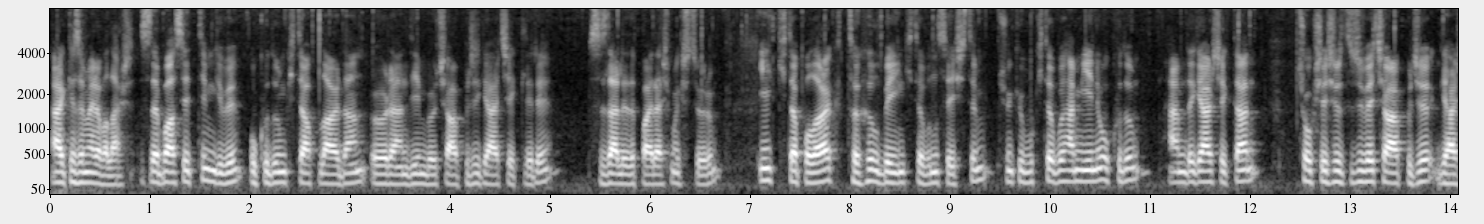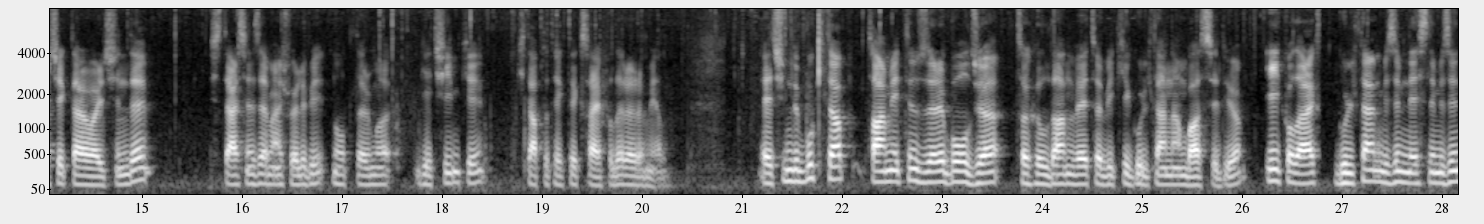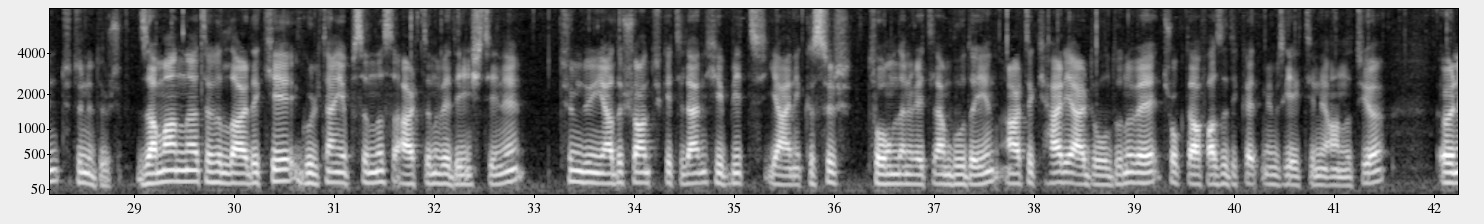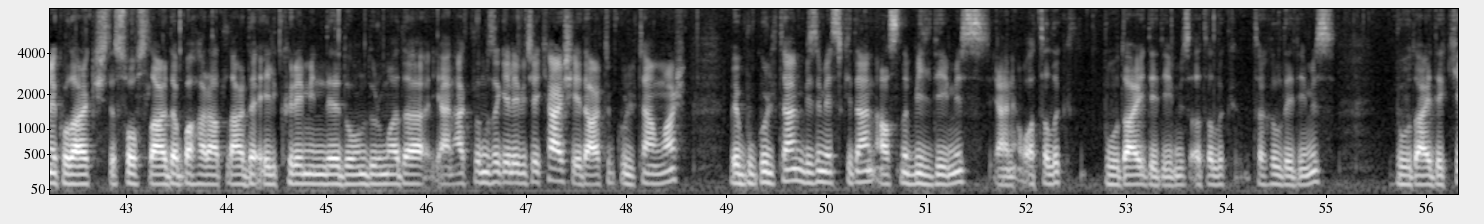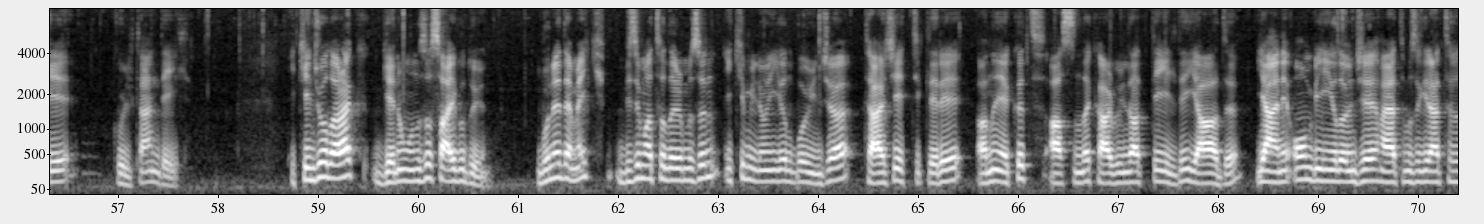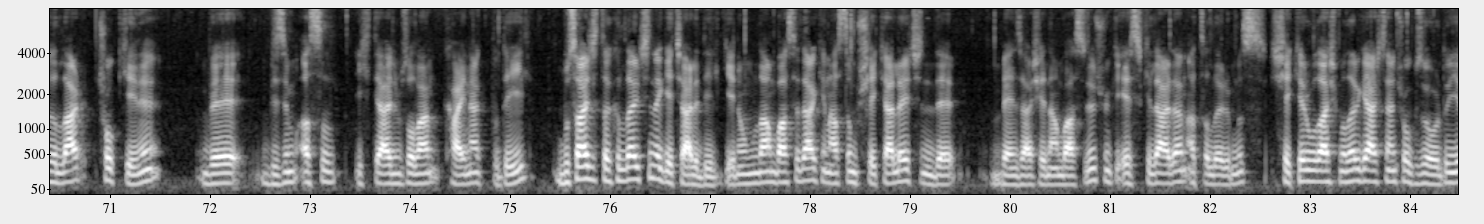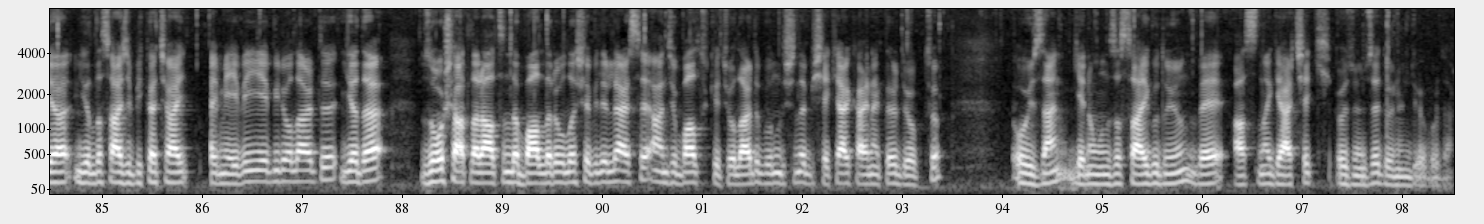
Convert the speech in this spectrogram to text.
Herkese merhabalar. Size bahsettiğim gibi okuduğum kitaplardan öğrendiğim böyle çarpıcı gerçekleri sizlerle de paylaşmak istiyorum. İlk kitap olarak Tahıl Bey'in kitabını seçtim. Çünkü bu kitabı hem yeni okudum hem de gerçekten çok şaşırtıcı ve çarpıcı gerçekler var içinde. İsterseniz hemen şöyle bir notlarımı geçeyim ki kitapta tek tek sayfaları aramayalım. Evet şimdi bu kitap tahmin ettiğiniz üzere bolca tahıldan ve tabii ki glutenden bahsediyor. İlk olarak gluten bizim neslimizin tütünüdür. Zamanla tahıllardaki gluten yapısının nasıl arttığını ve değiştiğini, tüm dünyada şu an tüketilen hibrit yani kısır tohumdan üretilen buğdayın artık her yerde olduğunu ve çok daha fazla dikkat etmemiz gerektiğini anlatıyor. Örnek olarak işte soslarda, baharatlarda, el kreminde, dondurmada yani aklımıza gelebilecek her şeyde artık gluten var. Ve bu gluten bizim eskiden aslında bildiğimiz yani o atalık buğday dediğimiz, atalık tahıl dediğimiz buğdaydaki gluten değil. İkinci olarak genomunuza saygı duyun. Bu ne demek? Bizim atalarımızın 2 milyon yıl boyunca tercih ettikleri ana yakıt aslında karbonhidrat değildi, yağdı. Yani 10 bin yıl önce hayatımıza giren tahıllar çok yeni ve bizim asıl ihtiyacımız olan kaynak bu değil. Bu sadece tahıllar için de geçerli değil. Genomundan bahsederken aslında bu şekerler için de benzer şeyden bahsediyor. Çünkü eskilerden atalarımız şekere ulaşmaları gerçekten çok zordu. Ya yılda sadece birkaç ay meyve yiyebiliyorlardı ya da zor şartlar altında ballara ulaşabilirlerse ancak bal tüketiyorlardı. Bunun dışında bir şeker kaynakları da yoktu. O yüzden genomunuza saygı duyun ve aslında gerçek özünüze dönün diyor burada.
